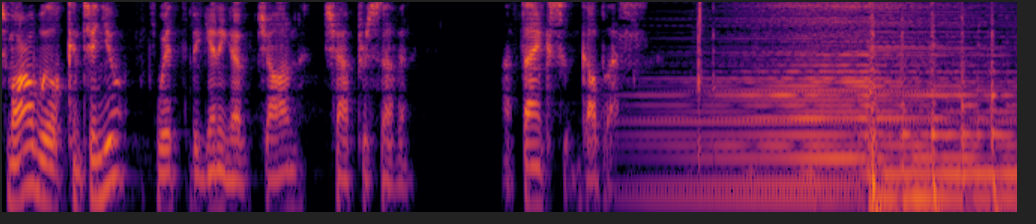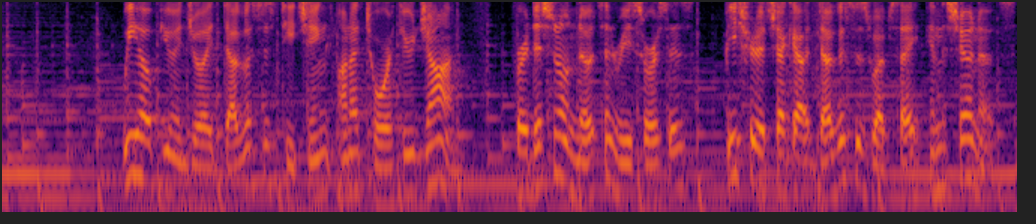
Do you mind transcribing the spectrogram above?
Tomorrow we'll continue with the beginning of John chapter 7. Uh, thanks. God bless. We hope you enjoyed Douglas's teaching on a tour through John. For additional notes and resources, be sure to check out Douglas's website in the show notes.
